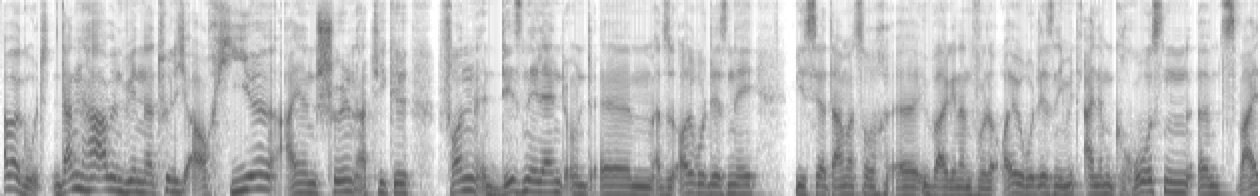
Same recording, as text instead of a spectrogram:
Aber gut, dann haben wir natürlich auch hier einen schönen Artikel von Disneyland und ähm, also Euro Disney wie es ja damals noch äh, überall genannt wurde, Euro Disney mit einem großen, ähm, zwei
